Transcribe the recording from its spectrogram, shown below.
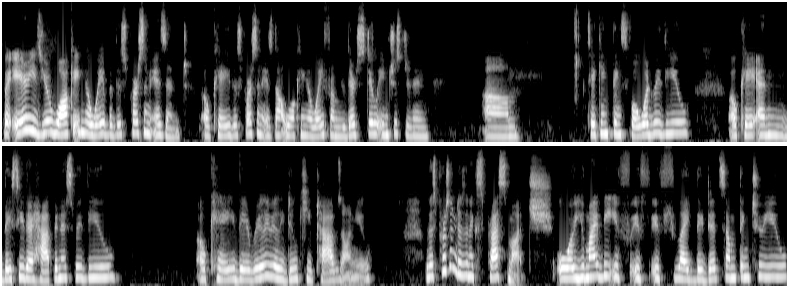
But Aries, you're walking away, but this person isn't. Okay? This person is not walking away from you. They're still interested in um, taking things forward with you. Okay? And they see their happiness with you. Okay? They really, really do keep tabs on you this person doesn't express much or you might be if if if like they did something to you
